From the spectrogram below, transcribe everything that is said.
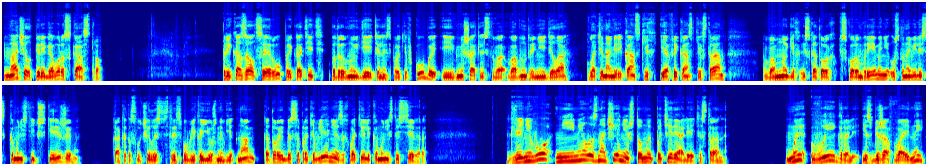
начал переговоры с Кастро приказал ЦРУ прекратить подрывную деятельность против Кубы и вмешательство во внутренние дела латиноамериканских и африканских стран, во многих из которых в скором времени установились коммунистические режимы, как это случилось с Республикой Южный Вьетнам, которые без сопротивления захватили коммунисты с севера. Для него не имело значения, что мы потеряли эти страны. Мы выиграли, избежав войны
